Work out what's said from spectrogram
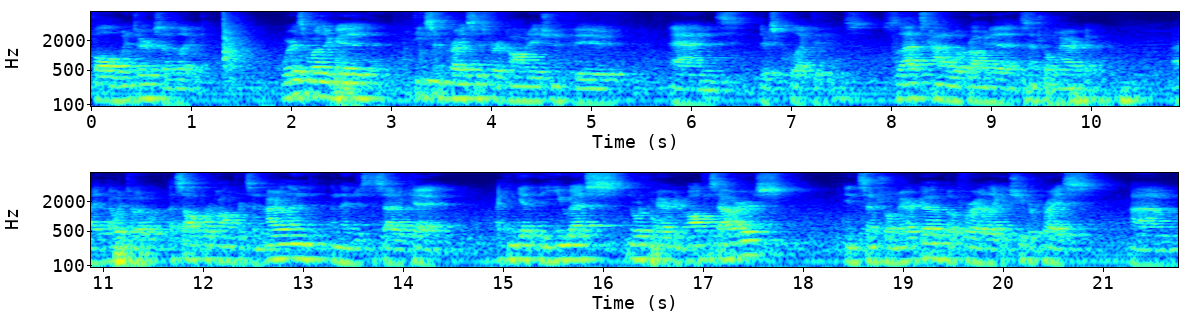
fall, winter, so I was like, where's the weather good, decent prices for accommodation and food, and there's cool activities. So that's kind of what brought me to Central America. I, I went to a, a software conference in Ireland and then just decided, okay, I can get the US North American office hours in Central America, but for like a cheaper price um,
